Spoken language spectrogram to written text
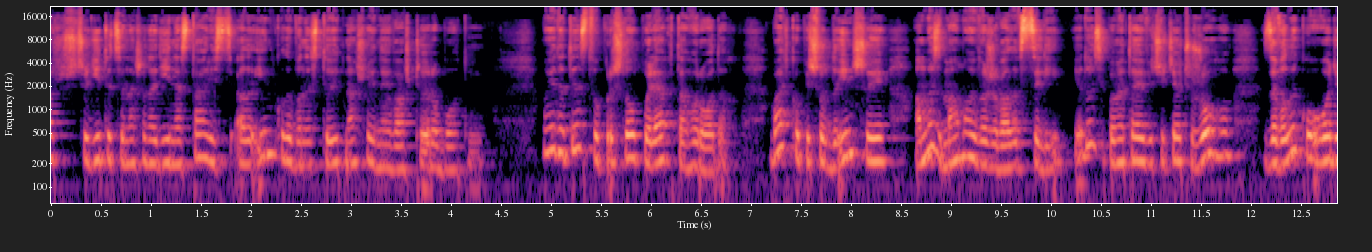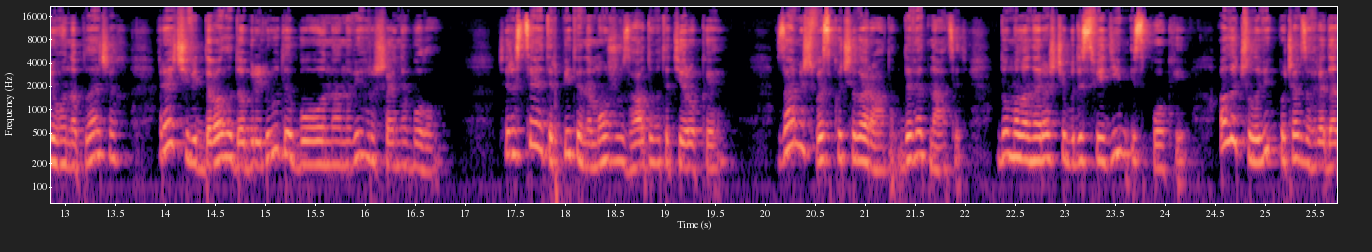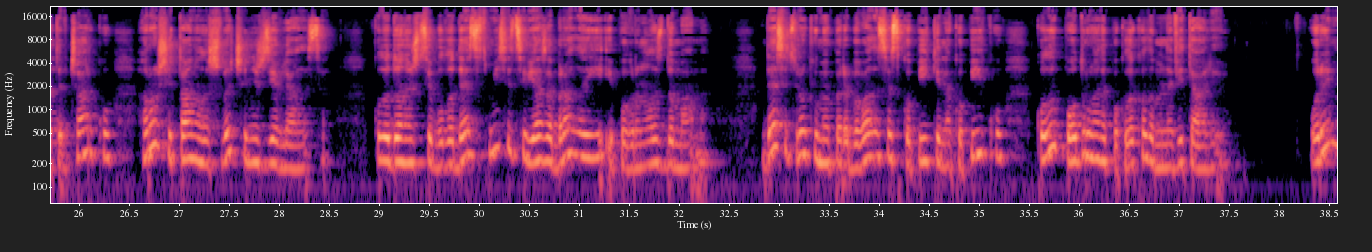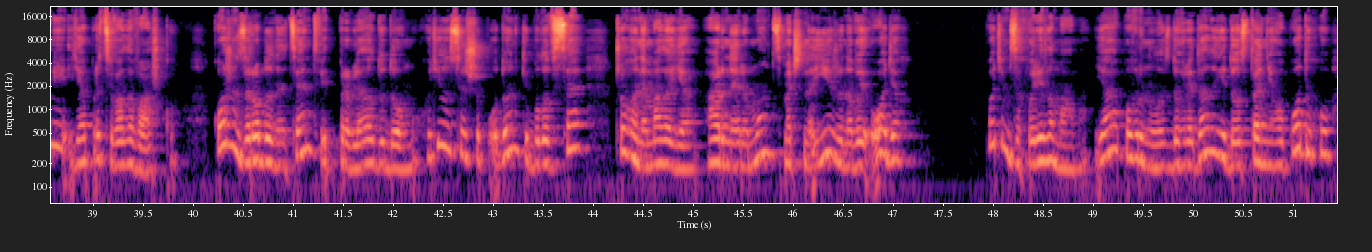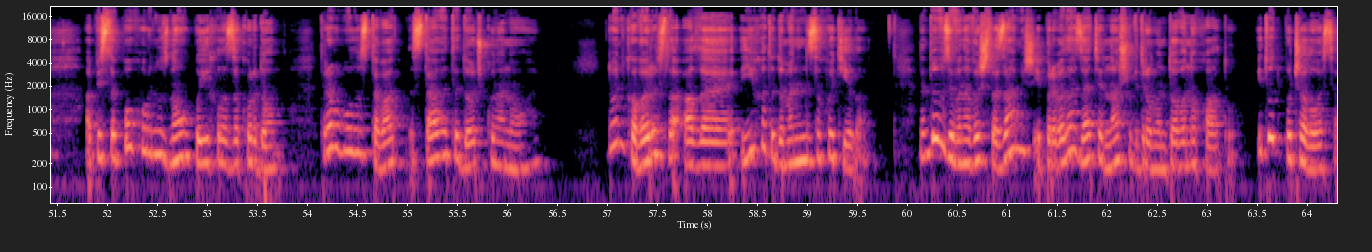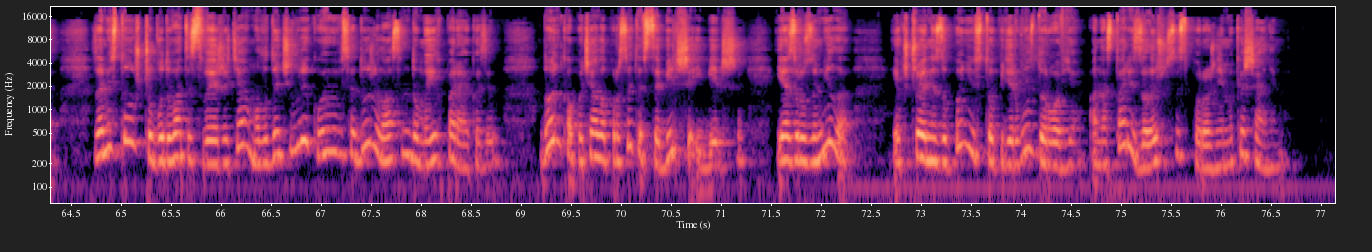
Кажуть, що діти це наша надійна старість, але інколи вони стають нашою найважчою роботою. Моє дитинство пройшло в полях та городах. Батько пішов до іншої, а ми з мамою виживали в селі. Я досі пам'ятаю відчуття чужого, за великого одягу на плечах. Речі віддавали добрі люди, бо на нові грошей не було. Через це я терпіти не можу згадувати ті роки. Заміж вискочила рано, в 19. Думала, нарешті буде свій дім і спокій. Але чоловік почав заглядати в чарку, гроші танули швидше, ніж з'являлися. Коли донечці було 10 місяців, я забрала її і повернулась до мами. Десять років ми перебивалися з копійки на копійку, коли подруга не покликала мене в Італію. У Римі я працювала важко. Кожен зароблений цент відправляла додому. Хотілося, щоб у доньки було все, чого не мала я: гарний ремонт, смачна їжа, новий одяг. Потім захворіла мама. Я повернулась, доглядала її до останнього подиху, а після похорону знову поїхала за кордон. Треба було ставити дочку на ноги. Донька виросла, але їхати до мене не захотіла. Недовзі вона вийшла заміж і привела зятя в нашу відремонтовану хату. І тут почалося. Замість того, щоб будувати своє життя, молодий чоловік виявився дуже ласим до моїх переказів. Донька почала просити все більше і більше. Я зрозуміла, якщо я не зупинюсь, то підірву здоров'я, а на старість залишуся з порожніми кишенями.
